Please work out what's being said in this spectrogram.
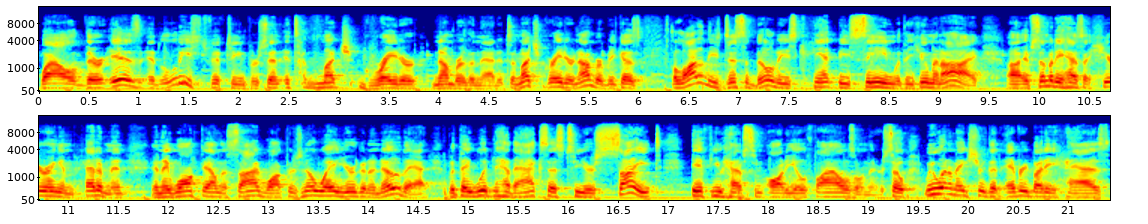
while there is at least 15% it's a much greater number than that. It's a much greater number because a lot of these disabilities can't be seen with the human eye. Uh, if somebody has a hearing impediment and they walk down the sidewalk there's no way you're going to know that but they wouldn't have access to your site if you have some audio files on there. So we want to make sure that everybody has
